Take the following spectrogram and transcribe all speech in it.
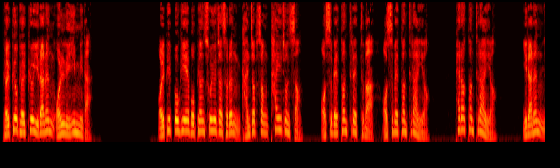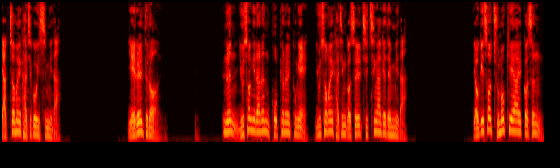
별표 별표이라는 원리입니다. 얼핏 보기에 보편 소유자설은 간접성 타이존성, 어스베턴 트레트바, 어스베턴 트라이어, 페러턴 트라이어, 이라는 약점을 가지고 있습니다. 예를 들어, 는 유성이라는 보편을 통해 유성을 가진 것을 지칭하게 됩니다. 여기서 주목해야 할 것은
